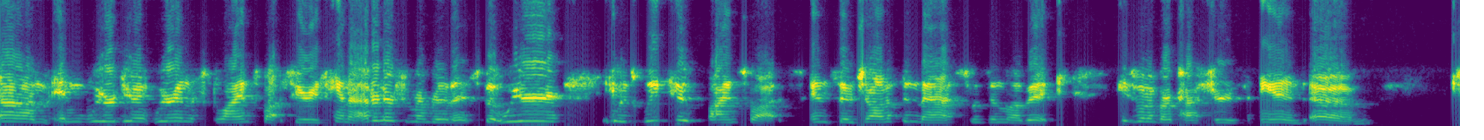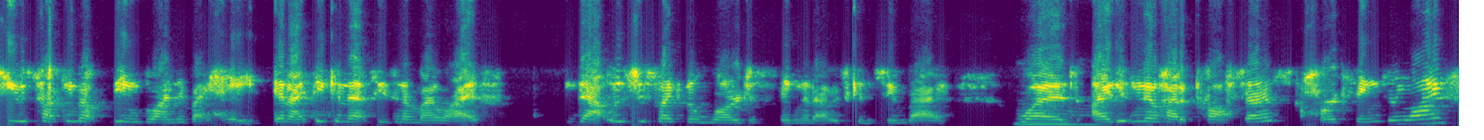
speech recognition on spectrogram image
um, and we were doing we were in this blind spot series. Hannah, I don't know if you remember this, but we were it was week two of blind spots, and so Jonathan Mass was in Lubbock. He's one of our pastors, and um, he was talking about being blinded by hate. And I think in that season of my life, that was just like the largest thing that I was consumed by was mm. I didn't know how to process hard things in life,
